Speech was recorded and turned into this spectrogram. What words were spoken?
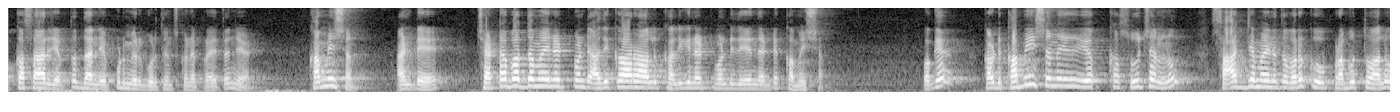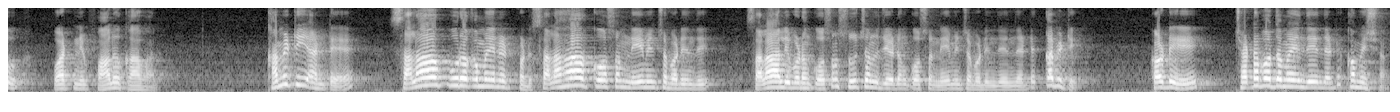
ఒక్కసారి చెప్తే దాన్ని ఎప్పుడు మీరు గుర్తుంచుకునే ప్రయత్నం చేయండి. కమిషన్ అంటే చట్టబద్ధమైనటువంటి అధికారాలు కలిగినటువంటిది ఏంటంటే కమిషన్. ఓకే? కాబట్టి కమిషన్ యొక్క సూచనలు సాధ్యమైనంత వరకు ప్రభుత్వాలు వాటిని ఫాలో కావాలి. కమిటీ అంటే సలహాపూర్వకమైనటువంటి సలహా కోసం నియమించబడింది సలహాలు ఇవ్వడం కోసం సూచనలు చేయడం కోసం నియమించబడింది ఏంటంటే కమిటీ. కాబట్టి చట్టబద్ధమైనది ఏంటంటే కమిషన్.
